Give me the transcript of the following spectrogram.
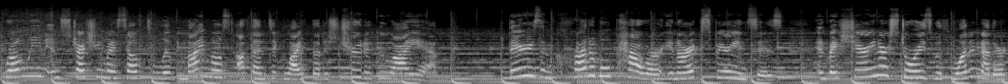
growing and stretching myself to live my most authentic life that is true to who I am. There is incredible power in our experiences, and by sharing our stories with one another,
